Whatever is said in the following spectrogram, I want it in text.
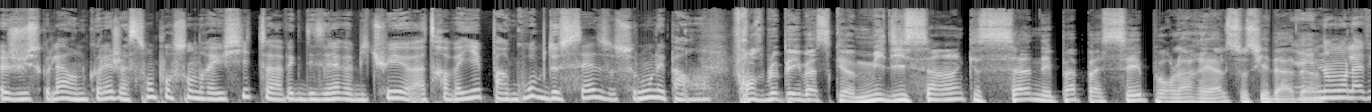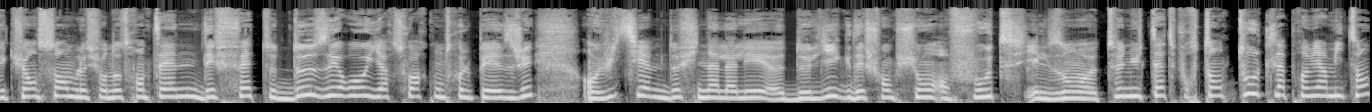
Jusque-là, un collège à 100% de réussite avec des élèves habitués à travailler par groupe de 16 selon les parents. France Bleu Pays Basque, midi 5, ça n'est pas passé pour la Real Sociedad. Et non, on l'a vécu ensemble sur notre antenne. Défaite 2-0 hier soir contre le PSG en huitième de finale aller de Ligue des Champions en foot. Ils ont tenu tête pourtant toute la première mi-temps.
